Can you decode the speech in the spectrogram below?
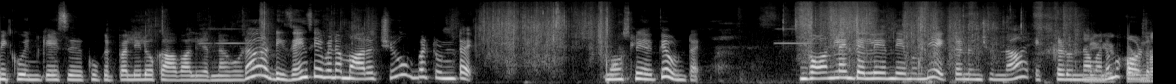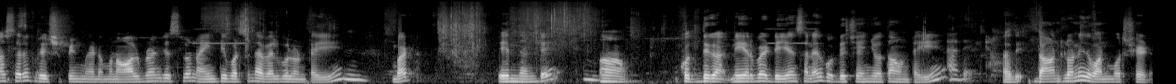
మీకు ఇన్ కేసు కూకట్పల్లిలో కావాలి అన్నా కూడా డిజైన్స్ ఏమైనా మారచ్చు బట్ ఉంటాయి. మోస్ట్లీ అయితే ఉంటాయి. ఇంకా ఆన్లైన్ తెలియదు ఏముంది? ఎక్కడి నుంచి ఉన్నా ఎక్కడున్నా మనం ఎక్కడున్నా సరే ఫ్రీ షిప్పింగ్ మేడం మన ఆల్ బ్రాంచెస్లో నైంటీ పర్సెంట్ అవైలబుల్ ఉంటాయి. బట్ ఏంటంటే ఆ, కొద్దిగా నియర్ బై డిజైన్స్ అనేది కొద్దిగా చేంజ్ అవుతూ ఉంటాయి. అదే. అది దాంట్లోనే ఇది one more shade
